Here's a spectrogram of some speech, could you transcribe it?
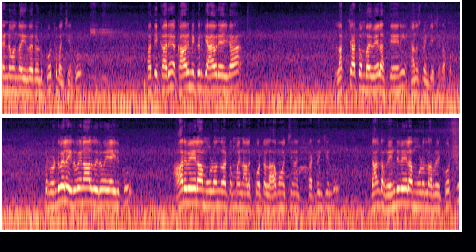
రెండు వందల ఇరవై రెండు కోట్లు పంచారు. ప్రతి కార్మి కార్మికునికి యావరేజ్గా లక్ష తొంభై వేలు వస్తాయని అనౌన్స్మెంట్ చేశారు అప్పుడు. ఇప్పుడు రెండు వేల ఇరవై నాలుగు ఇరవై ఐదుకు ఆరు వేల మూడు వందల తొంభై నాలుగు కోట్ల లాభం వచ్చిందని ప్రకటించిండ్రు. దాంట్లో రెండు వేల మూడు వందల అరవై కోట్లు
